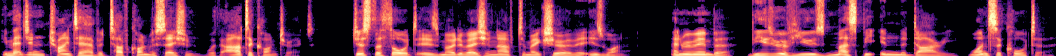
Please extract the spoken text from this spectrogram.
Imagine trying to have a tough conversation without a contract. Just the thought is motivation enough to make sure there is one. And remember, these reviews must be in the diary once a quarter.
